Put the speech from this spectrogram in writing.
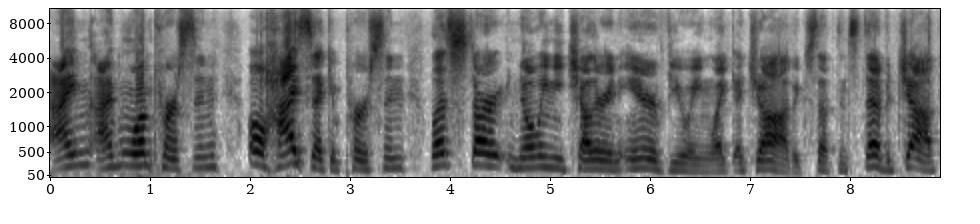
i'm i'm one person oh hi second person let's start knowing each other and interviewing like a job except instead of a job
